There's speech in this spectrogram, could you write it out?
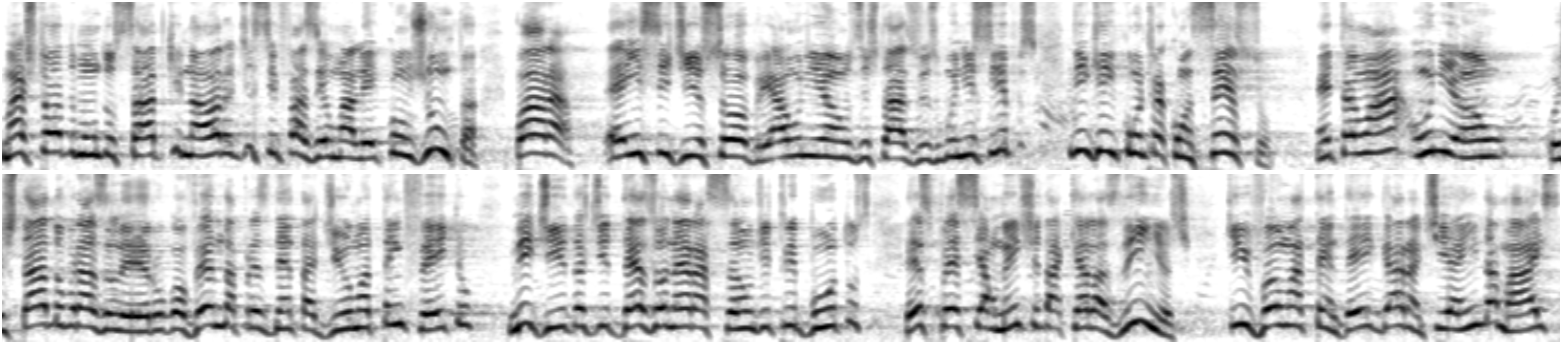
mas todo mundo sabe que na hora de se fazer uma lei conjunta para é, incidir sobre a União, os estados e os municípios, ninguém encontra consenso. Então a União o Estado brasileiro, o governo da presidenta Dilma, tem feito medidas de desoneração de tributos, especialmente daquelas linhas que vão atender e garantir ainda mais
